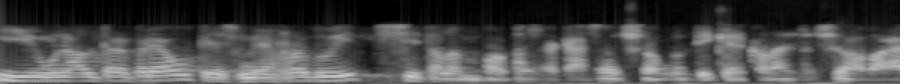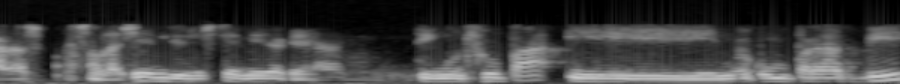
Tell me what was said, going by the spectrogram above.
i un altre preu que és més reduït si te l'emportes a casa. Això vol dir que, clar, això a vegades passa a la gent, dius, hòstia, mira que tinc un sopar i no he comprat vi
